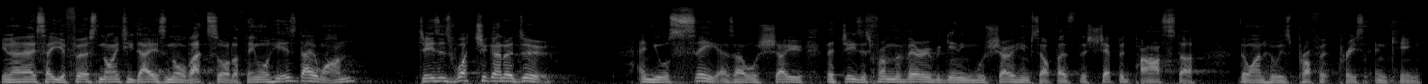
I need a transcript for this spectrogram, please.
You know, they say your first 90 days and all that sort of thing. Well, here's day one. Jesus, what you going to do? And you'll see, as I will show you, that Jesus from the very beginning will show himself as the shepherd pastor, the one who is prophet, priest, and king.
